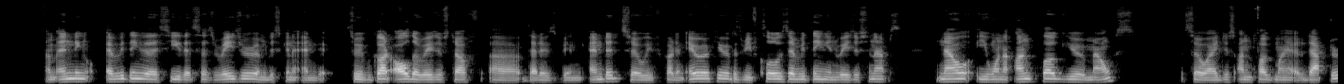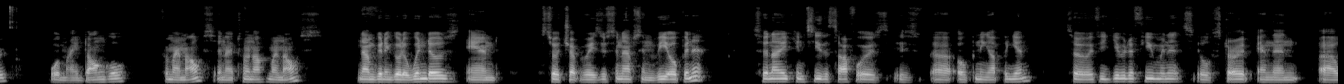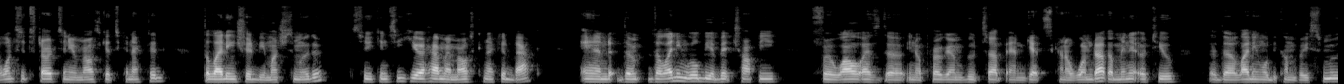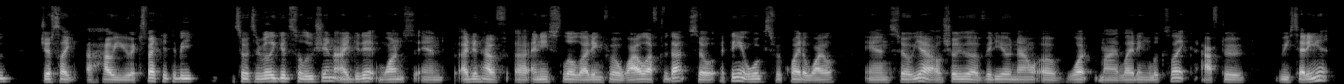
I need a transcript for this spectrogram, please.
I'm ending everything that I see that says Razer, I'm just going to end it. So we've got all the Razer stuff uh, that has been ended. So we've got an error here because we've closed everything in Razer Synapse. Now you want to unplug your mouse. So I just unplug my adapter or my dongle for my mouse and I turn off my mouse. Now I'm going to go to Windows and search up Razer Synapse and reopen it. So now you can see the software is, is uh, opening up again. So if you give it a few minutes, it'll start and then uh, once it starts and your mouse gets connected, the lighting should be much smoother. So you can see here I have my mouse connected back and the, the lighting will be a bit choppy for a while as the you know program boots up and gets kind of warmed up. A minute or two, the lighting will become very smooth, just like uh, how you expect it to be. So it's a really good solution. I did it once and I didn't have uh, any slow lighting for a while after that. So I think it works for quite a while. And so yeah, I'll show you a video now of what my lighting looks like after resetting it.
